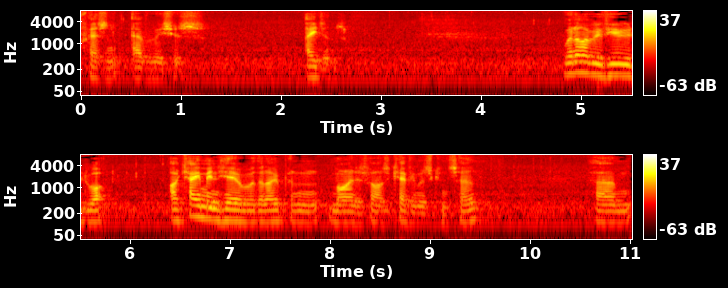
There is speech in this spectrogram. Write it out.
present avaricious agents. When I reviewed what I came in here with an open mind as far as Kevin was concerned. Um,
